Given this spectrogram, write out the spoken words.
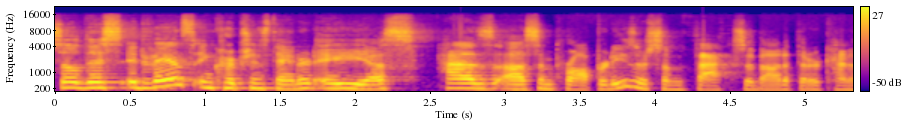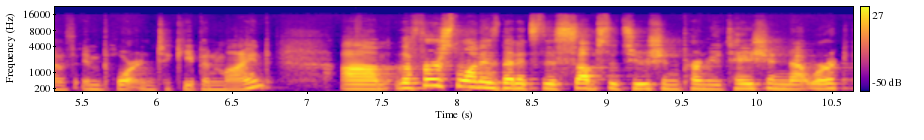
So this advanced encryption standard, AES, has uh, some properties or some facts about it that are kind of important to keep in mind. Um, the first one is that it's this substitution permutation network.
